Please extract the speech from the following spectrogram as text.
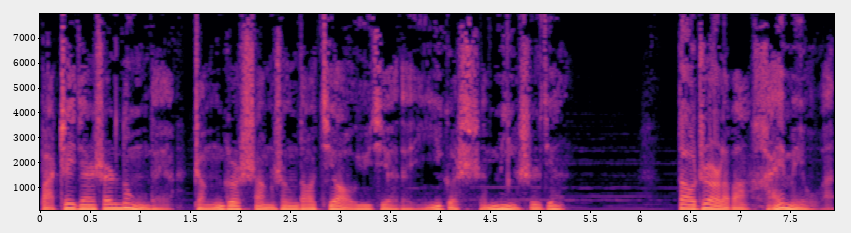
把这件事弄得呀整个上升到教育界的一个神秘事件。到这儿了吧，还没有完，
